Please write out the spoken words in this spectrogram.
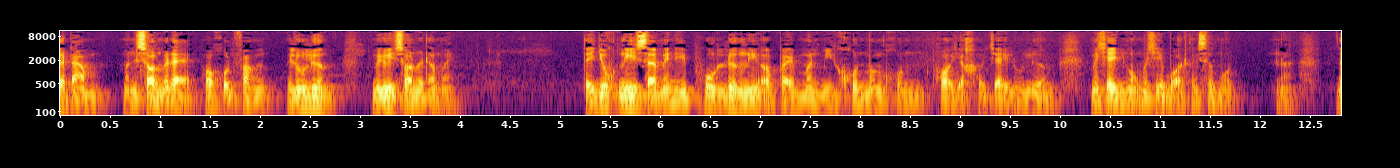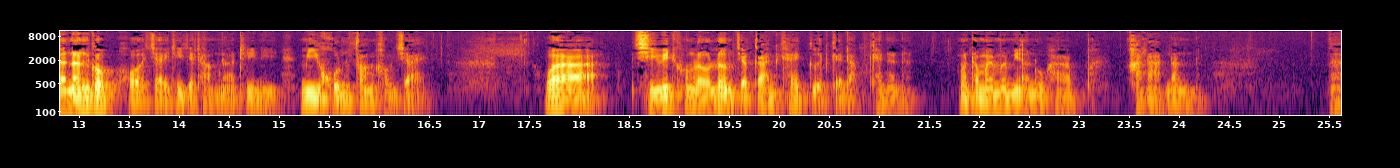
ก็ตามมันสอนไม่ได้ เพราะคนฟังไม่รู้เรื่อง ไม่รู้จะสอนไปทำไม แต่ยุคนี้สมัยนี้พูดเรื่องนี้ออกไปมันมีคนบางคน พอจะเข้าใจรู้เรื่อง ไม่ใช่หนวกไม่ใช่บอดกันสมดนะดังนั้นก็พอใจที่จะทำหน้าที่นี้ มีคนฟังเข้าใจ ว่าชีวิตของเราเริ่มจากการแค่เกิดแก่ดับแค่นั้นนะ มันทำไมมันมีอนุภาพขนาดนั้นนะ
